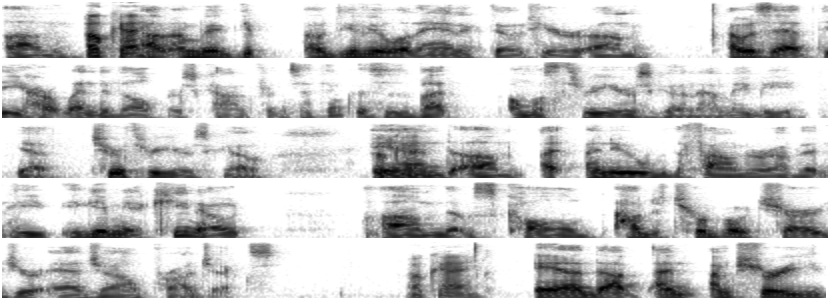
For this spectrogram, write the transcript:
Um, okay. I, am going to give. I'll give you a little anecdote here. Um, I was at the Heartland Developers Conference. I think this is about almost three years ago now, maybe yeah, two or three years ago. Okay. And um, I, I, knew the founder of it, and he he gave me a keynote um, that was called "How to Turbocharge Your Agile Projects." Okay. And uh, I'm, I'm sure you,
